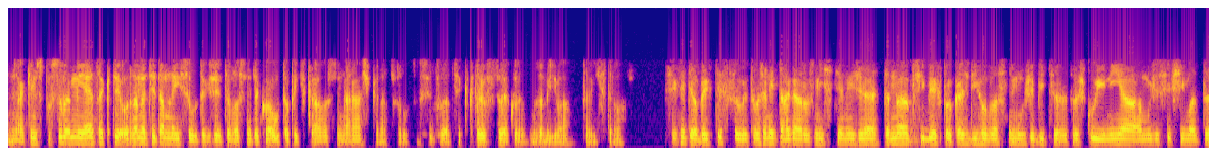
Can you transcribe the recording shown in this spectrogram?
nějakým způsobem je, tak ty ornamenty tam nejsou, takže je to vlastně taková utopická vlastně narážka na celou tu situaci, kterou se to jako zabývá ta výstava všechny ty objekty jsou vytvořeny tak a rozmístěny, že ten příběh pro každého vlastně může být eh, trošku jiný a, a může si všímat eh,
